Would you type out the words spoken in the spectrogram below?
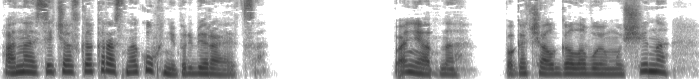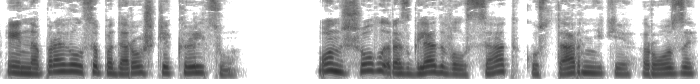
Она сейчас как раз на кухне прибирается». «Понятно», — покачал головой мужчина и направился по дорожке к крыльцу. Он шел и разглядывал сад, кустарники, розы,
